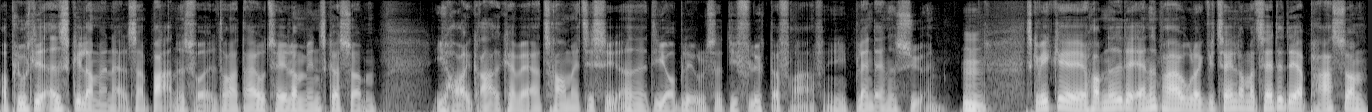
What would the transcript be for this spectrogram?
og pludselig adskiller man altså barnets forældre. Der er jo tale om mennesker, som i høj grad kan være traumatiseret af de oplevelser, de flygter fra, i blandt andet Syrien. Mm. Skal vi ikke øh, hoppe ned i det andet par, Ulrik? Vi talte om at tage det der par, som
